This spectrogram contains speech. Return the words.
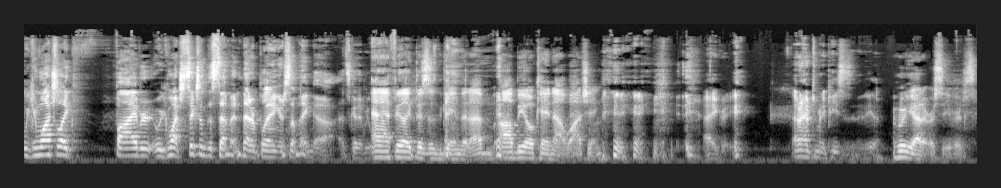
we can watch like five or we can watch six of the seven that are playing or something. Uh, that's gonna be. And I feel like this is the game that I'm, I'll be okay not watching. I agree. I don't have too many pieces in it either. Who you got at receivers?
